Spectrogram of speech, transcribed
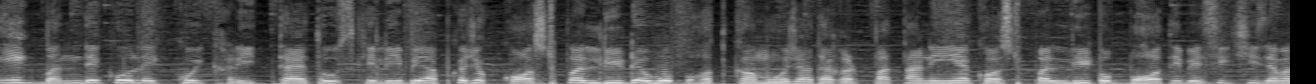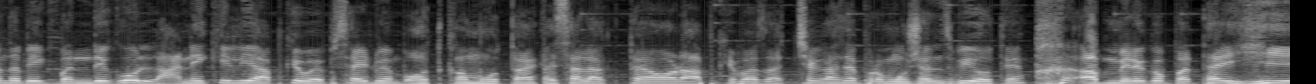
एक बंदे को लाइक कोई खरीदता है तो उसके लिए भी आपका जो कॉस्ट पर लीड है, वो बहुत कम हो जाता है। अगर पता नहीं है कॉस्ट पर लीड तो बहुत ही बेसिक चीज़ है। मतलब एक बंदे को लाने के लिए आपके वेबसाइट में बहुत कम होता है। ऐसा लगता है और आपके पास अच्छे खासे प्रमोशन भी होते हैं। अब मेरे को पता है, ये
